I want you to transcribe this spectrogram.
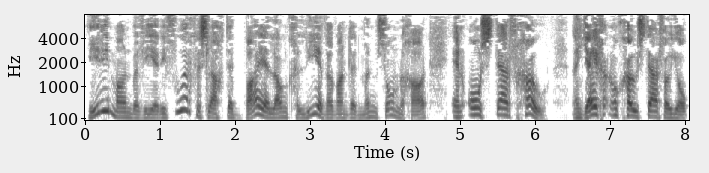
hierdie man beweer die voorgeslagte het baie lank gelewe want dit min sonde gehad en ons sterf gou. En jy gaan ook gou sterf, ou Job,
